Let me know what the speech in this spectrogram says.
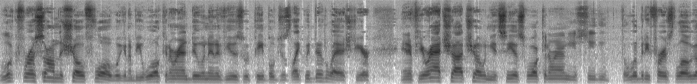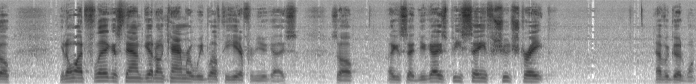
look for us on the show floor. We're going to be walking around doing interviews with people just like we did last year. And if you're at SHOT Show and you see us walking around, you see the, the Liberty First logo, you know what? Flag us down, get on camera. We'd love to hear from you guys. So, like I said, you guys be safe, shoot straight. Have a good one.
